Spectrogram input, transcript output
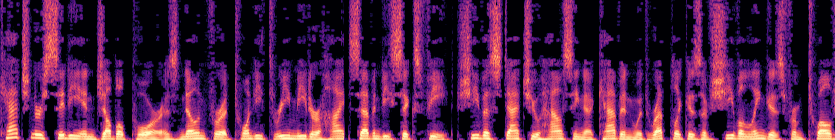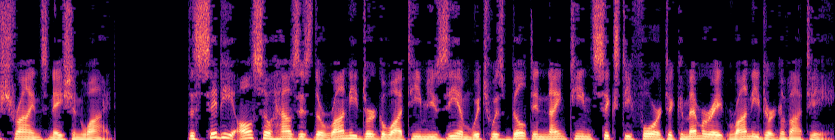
Kachnar city in Jabalpur is known for a 23-metre-high Shiva statue housing a cavern with replicas of Shiva lingas from 12 shrines nationwide. The city also houses the Rani Durgavati Museum which was built in 1964 to commemorate Rani Durgavati.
